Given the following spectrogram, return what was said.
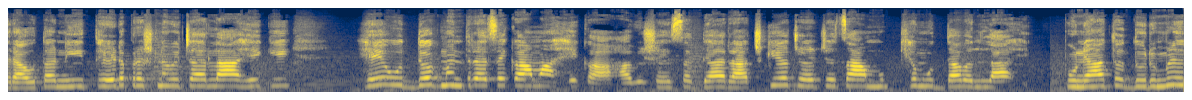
राऊतांनी थेट प्रश्न विचारला आहे की हे उद्योग मंत्र्याचे काम आहे का? हा विषय सध्या राजकीय चर्चेचा मुख्य मुद्दा बनला आहे. पुण्यात दुर्मिळ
